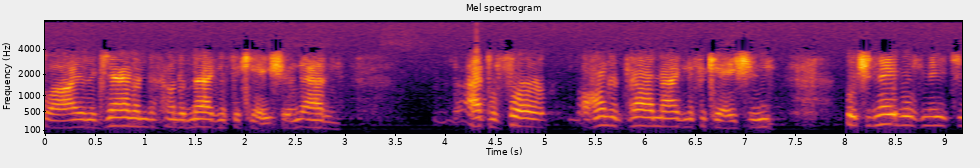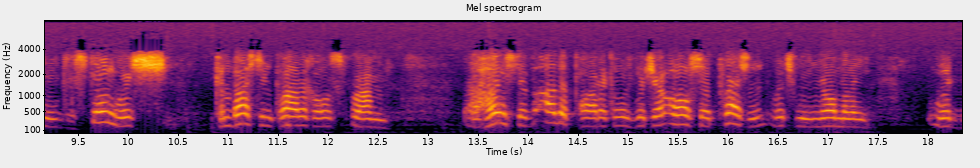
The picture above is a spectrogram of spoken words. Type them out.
slide and examined under magnification. And I prefer 100 power magnification, which enables me to distinguish combustion particles from a host of other particles which are also present, which we normally would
